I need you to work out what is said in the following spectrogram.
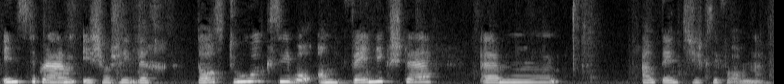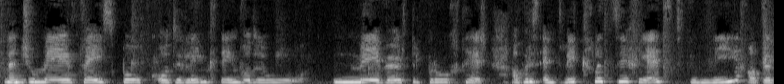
Instagram ist wahrscheinlich das Tool gewesen, das am wenigsten ähm, authentisch war von allen. Mhm. Dann schon mehr Facebook oder LinkedIn, wo du mehr Wörter gebraucht hast. Aber es entwickelt sich jetzt für mich, oder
